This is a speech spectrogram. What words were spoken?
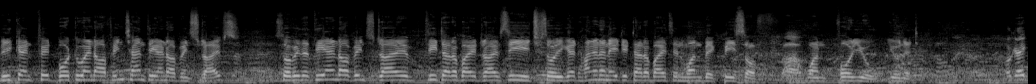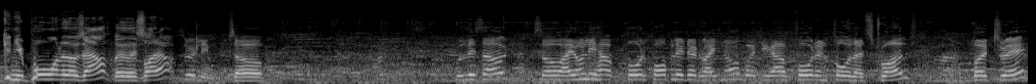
we can fit both two and a half inch and three and a half inch drives. So with a three and a half inch drive, three terabyte drives each, so you get 180 terabytes in one big piece of uh, one 4U unit. Okay, can you pull one of those out? Do they slide out? Absolutely. So pull this out. So I only have four populated right now, but you have four and four, that's 12 per tray.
